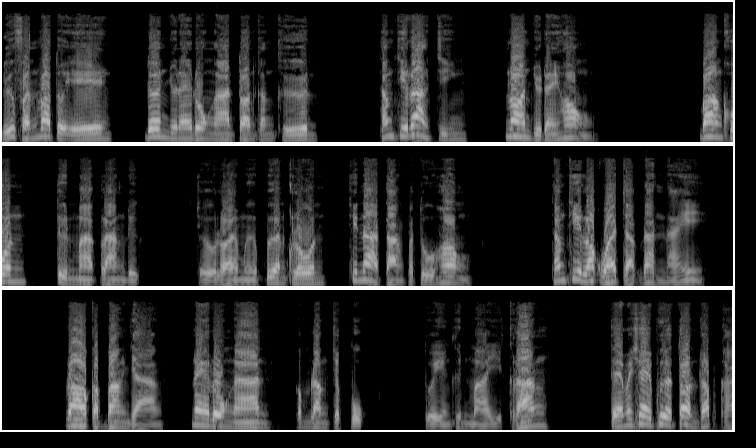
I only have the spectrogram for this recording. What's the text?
หรือฝันว่าตัวเองเดินอยู่ในโรงงานตอนกลางคืน ทั้งที่ร่างจริงนอนอยู่ในห้อง บางคนตื่นมากลางดึก เจอรอยมือเปื้อนโคลนที่หน้าต่างประตูห้อง ทั้งที่ล็อกไว้จากด้านในราวกับบางอย่างในโรงงานกำลังจะปลุก ตัวเองขึ้นมาอีกครั้ง แต่ไม่ใช่เพื่อต้อนรับใคร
